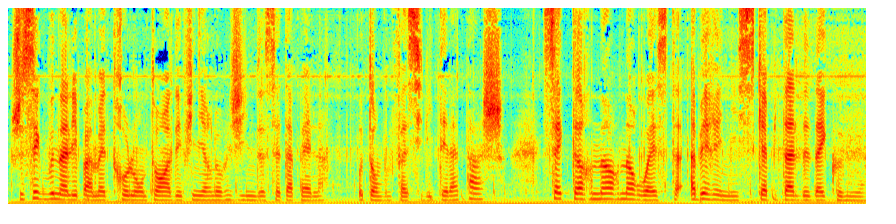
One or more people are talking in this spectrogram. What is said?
Je sais que vous n'allez pas mettre trop longtemps à définir l'origine de cet appel. Autant vous faciliter la tâche. Secteur nord-nord-ouest, à Bérénice, capitale de Daïkomir.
